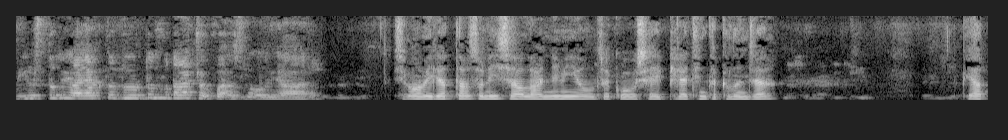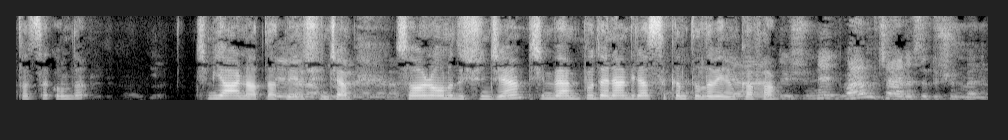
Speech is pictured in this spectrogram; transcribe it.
yırtılıyor. Ayakta durdun mu daha çok fazla oluyor ağrı. Şimdi ameliyattan sonra inşallah annem iyi olacak o şey platin takılınca. Bir atlatsak onda. Şimdi yarın atlatmayı düşüneceğim. Sonra onu düşüneceğim. Şimdi ben bu dönem biraz sıkıntılı benim kafam. Düşün, ne, var mı çaresi düşünmenin?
